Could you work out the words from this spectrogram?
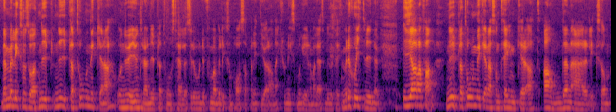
nej men liksom så att ny, nyplatonikerna, och nu är ju inte det här nyplatonskt heller så det, det får man väl liksom ha så att man inte gör anakronism och grejer när man läser bibeltexten. Men det skiter vi i nu. I alla fall, nyplatonikerna som tänker att anden är liksom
